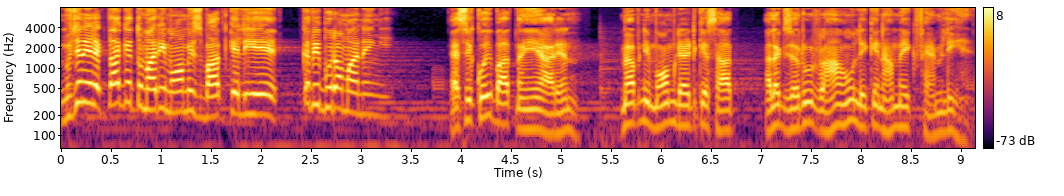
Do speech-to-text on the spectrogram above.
मुझे नहीं लगता कि तुम्हारी मॉम इस बात के लिए कभी बुरा मानेंगी। ऐसी कोई बात नहीं है, आर्यन। मैं अपनी मॉम डैड के साथ अलग ज़रूर रहा हूँ, लेकिन हम एक फैमिली हैं।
